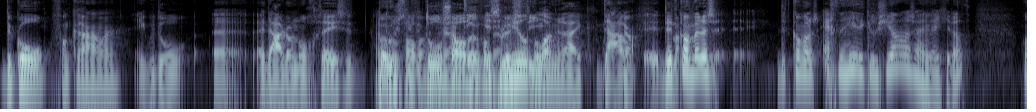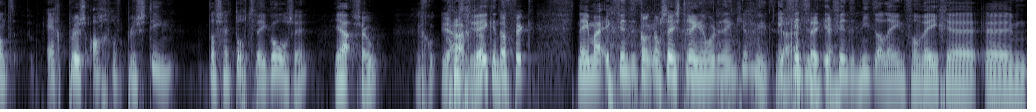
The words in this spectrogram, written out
De goal van Kramer. Ik bedoel, eh, en daardoor nog steeds het positieve doelsaldo, Die van is plus heel 10. belangrijk. Nou, Ja. eh, dit, kan wel eens, eh, dit kan wel eens echt een hele cruciale zijn, weet je dat? Want echt plus 8 of plus 10, dat zijn toch twee goals, hè? Ja, Zo. Goed, Goed gerekend. Dat, dat vind ik, nee, maar ik vind het Kan ik nog steeds trainer worden, denk je, of niet? Ik, vind het, ik vind het niet alleen vanwege, ehm,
